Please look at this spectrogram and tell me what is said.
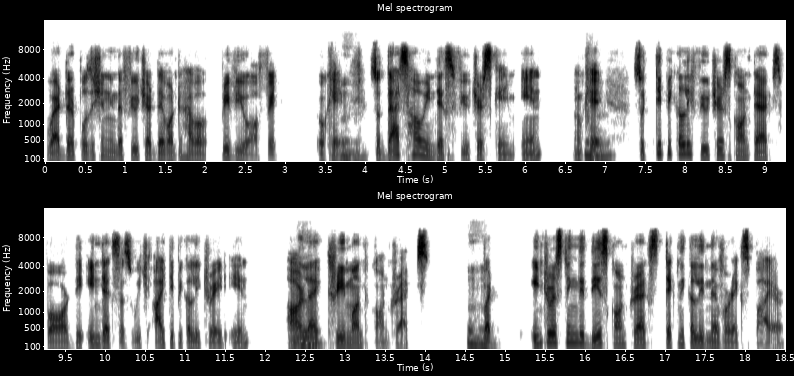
where their position in the future, they want to have a preview of it. Okay. Mm-hmm. So that's how index futures came in. Okay. Mm-hmm. So typically futures contracts for the indexes, which I typically trade in, are Mm-hmm. like three month contracts. But Mm-hmm. interestingly, these contracts technically never expire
